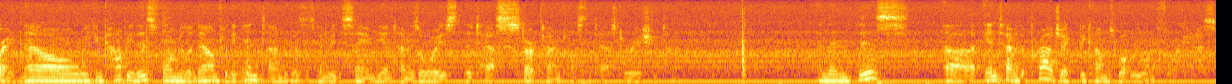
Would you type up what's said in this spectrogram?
Alright, now we can copy this formula down for the end time because it's going to be the same. The end time is always the task start time plus the task duration time. And then this uh, end time of the project becomes what we want to forecast.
